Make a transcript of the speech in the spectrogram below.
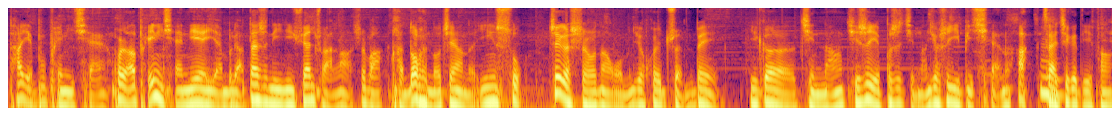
他也不赔你钱，或者他赔你钱你也演不了，但是你已经宣传了，是吧？很多很多这样的因素。这个时候呢，我们就会准备一个锦囊，其实也不是锦囊，就是一笔钱了，嗯 在这个地方，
